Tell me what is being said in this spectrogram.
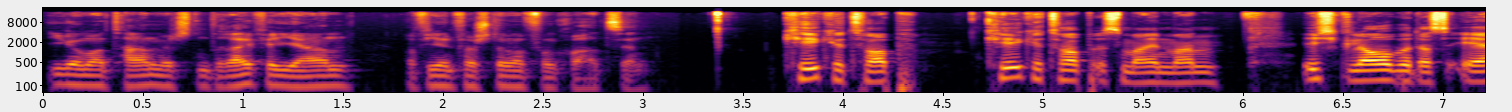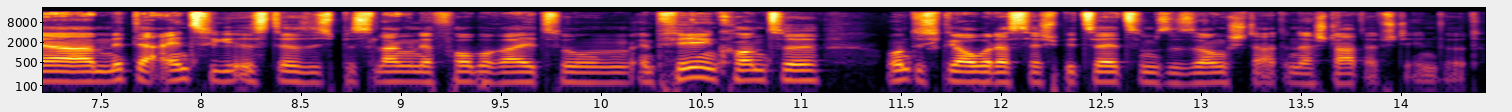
Igor Matanovic in drei, vier Jahren auf jeden Fall Stürmer von Kroatien. Keke top. Keke top ist mein Mann. Ich glaube, dass er mit der Einzige ist, der sich bislang in der Vorbereitung empfehlen konnte. Und ich glaube, dass er speziell zum Saisonstart in der Startelf stehen wird.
